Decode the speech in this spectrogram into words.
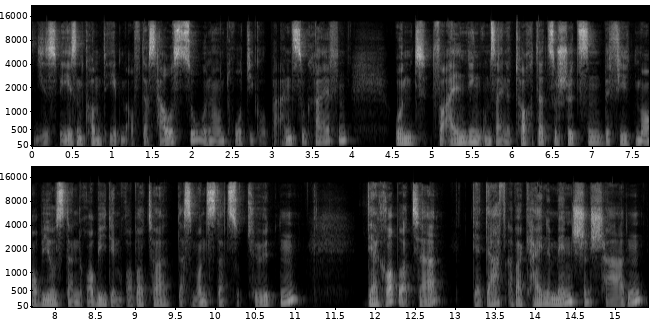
Dieses Wesen kommt eben auf das Haus zu und droht die Gruppe anzugreifen. Und vor allen Dingen, um seine Tochter zu schützen, befiehlt Morbius dann Robbie, dem Roboter, das Monster zu töten. Der Roboter, der darf aber keine Menschen schaden,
